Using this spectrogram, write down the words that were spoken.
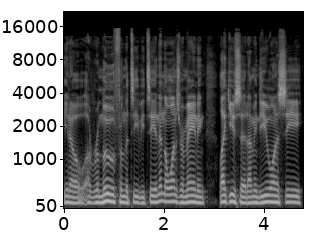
you know, removed from the TBT. And then the ones remaining, like you said, I mean, do you want to see,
